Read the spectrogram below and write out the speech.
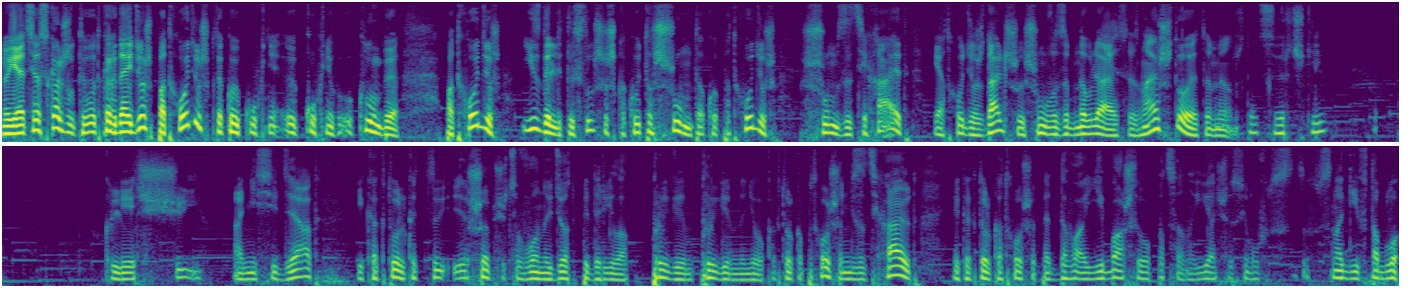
Но я тебе скажу, ты вот когда идешь, подходишь к такой кухне, э, кухне, клумбе, подходишь, издали ты слышишь какой-то шум такой, подходишь, шум затихает, и отходишь дальше, и шум возобновляется. Знаешь, что это, man? Что это, сверчки? клещи. Они сидят, и как только ты и шепчется, вон идет педрила, прыгаем, прыгаем на него. Как только подходишь, они затихают, и как только отходишь, опять давай, ебашь его, пацаны, я сейчас ему с, с ноги в табло.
